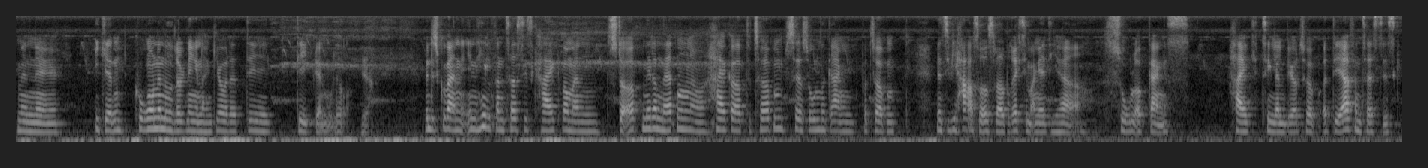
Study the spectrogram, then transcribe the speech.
men øh, igen, coronanedlukningen har gjort, at det, det ikke bliver en mulighed. Ja. Men det skulle være en, en helt fantastisk hike, hvor man står op midt om natten og hiker op til toppen, ser solnedgangen på toppen. Men altså, vi har så også været på rigtig mange af de her solopgangs hike til en bjergtop, og det er fantastisk.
